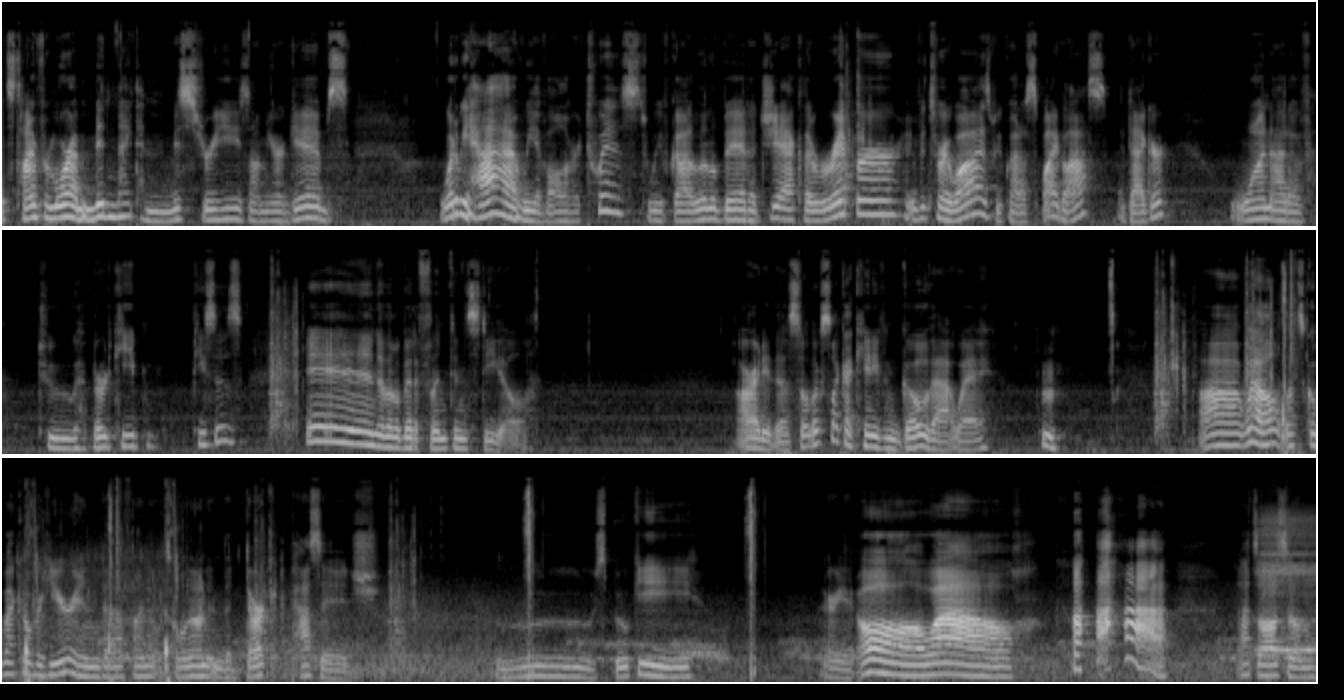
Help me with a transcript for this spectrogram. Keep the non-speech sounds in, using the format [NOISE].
It's time for more Midnight Mysteries. I'm your Gibs. What do we have? We have Oliver Twist. We've got a little bit of Jack the Ripper. Inventory wise, we've got a spyglass, a dagger, one out of two bird key pieces, and a little bit of flint and steel. Alrighty then, so it looks like I can't even go that way. Hmm. Uh, well, let's go back over here and uh, find out what's going on in the dark passage. Ooh, spooky. There you go. Oh, wow. Ha ha ha! That's awesome.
